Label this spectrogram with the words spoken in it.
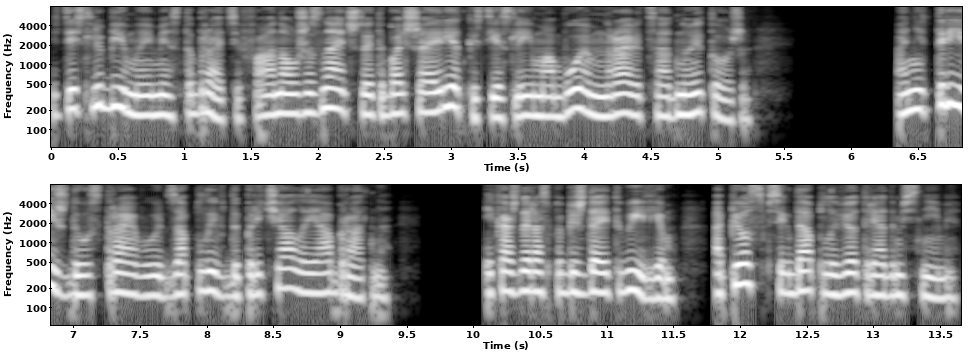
Здесь любимое место братьев, а она уже знает, что это большая редкость, если им обоим нравится одно и то же. Они трижды устраивают заплыв до причала и обратно. И каждый раз побеждает Уильям, а пес всегда плывет рядом с ними.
